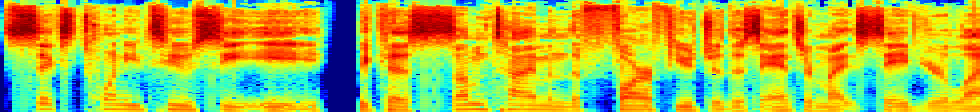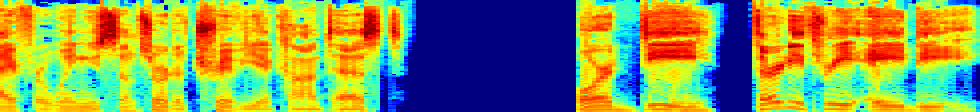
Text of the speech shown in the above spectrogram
622 CE, E, because sometime in the far future, this answer might save your life or win you some sort of trivia contest. Or D, 33 AD,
